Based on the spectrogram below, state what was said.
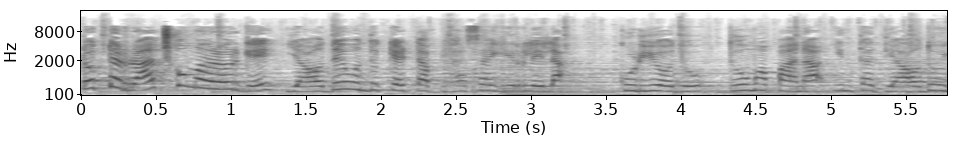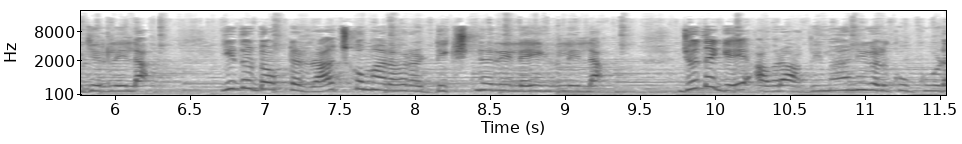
ಡಾಕ್ಟರ್ ರಾಜ್ಕುಮಾರ್ ಅವ್ರಿಗೆ ಯಾವುದೇ ಒಂದು ಕೆಟ್ಟ ಅಭ್ಯಾಸ ಇರಲಿಲ್ಲ. ಕುಡಿಯೋದು, ಧೂಮಪಾನ ಇಂಥದ್ಯಾವುದೂ ಇರಲಿಲ್ಲ. ಇದು ಡಾಕ್ಟರ್ ರಾಜ್ಕುಮಾರ್ ಅವರ ಡಿಕ್ಷನರಿಲೇ ಇರಲಿಲ್ಲ. ಜೊತೆಗೆ ಅವರ ಅಭಿಮಾನಿಗಳಿಗೂ ಕೂಡ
